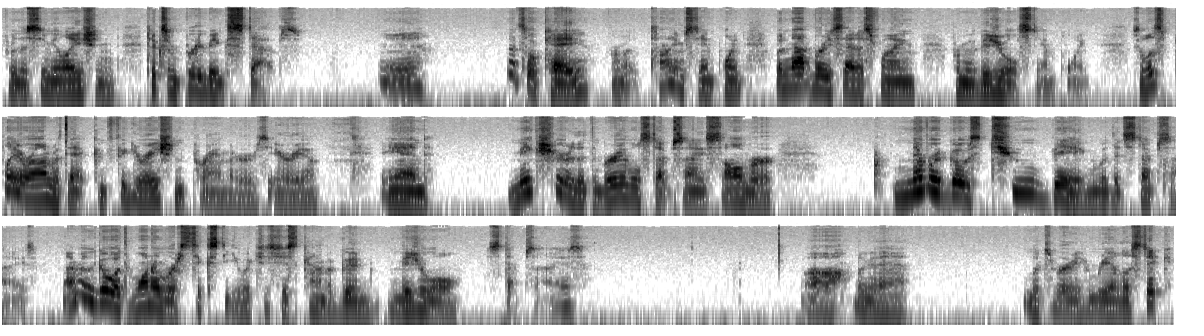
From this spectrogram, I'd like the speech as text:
for the simulation took some pretty big steps. Eh, that's okay from a time standpoint, but not very satisfying from a visual standpoint. So let's play around with that configuration parameters area and make sure that the variable step size solver never goes too big with its step size. I'm going to go with 1 over 60, which is just kind of a good visual step size. Oh, look at that. Looks very realistic.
